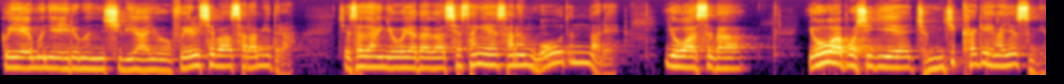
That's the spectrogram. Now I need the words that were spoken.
그의 어머니의 이름은 시비아요 부엘세바 사람이더라. 제사장 요야다가 세상에 사는 모든 날에 요아스가 여호와 보시기에 정직하게 행하였으며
